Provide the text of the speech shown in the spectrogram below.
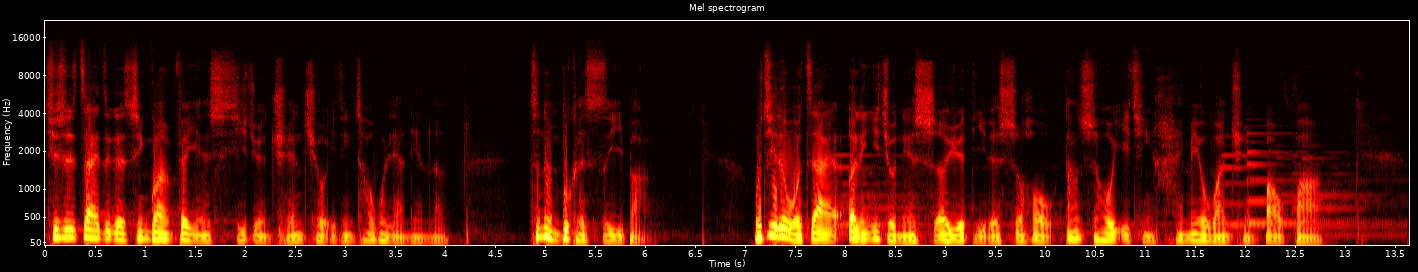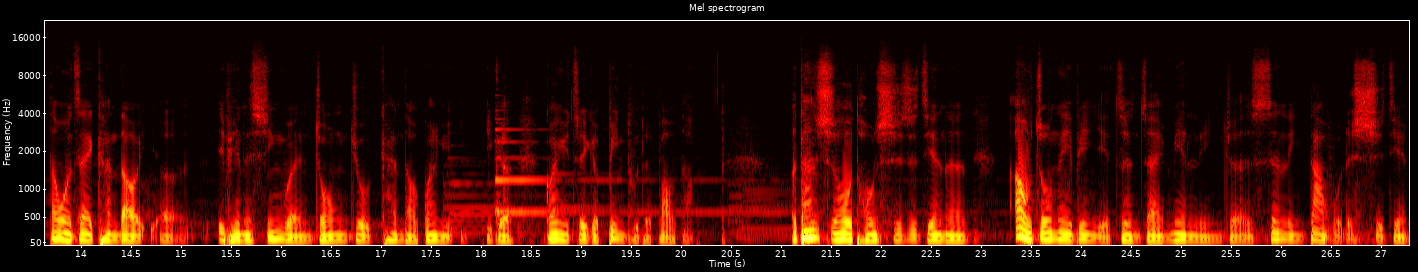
其实，在这个新冠肺炎席卷全球已经超过两年了，真的很不可思议吧？我记得我在二零一九年十二月底的时候，当时候疫情还没有完全爆发。当我在看到呃一篇的新闻中，就看到关于一个关于这个病毒的报道。而当时候同时之间呢，澳洲那边也正在面临着森林大火的事件。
